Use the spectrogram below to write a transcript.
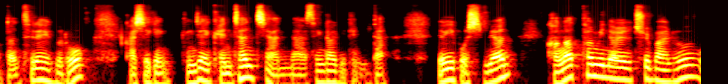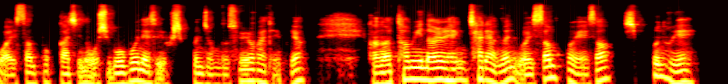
어떤 트랙으로 가시기 굉장히 괜찮지 않나 생각이 됩니다. 여기 보시면 강화터미널 출발 후 월선포까지는 55분에서 60분 정도 소요가 되고요. 강화터미널 행 차량은 월선포에서 10분 후에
